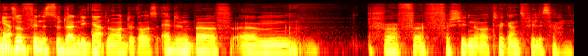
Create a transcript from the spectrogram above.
Und ja. so findest du dann die guten ja. Orte raus. Edinburgh, ähm, verschiedene Orte, ganz viele Sachen.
